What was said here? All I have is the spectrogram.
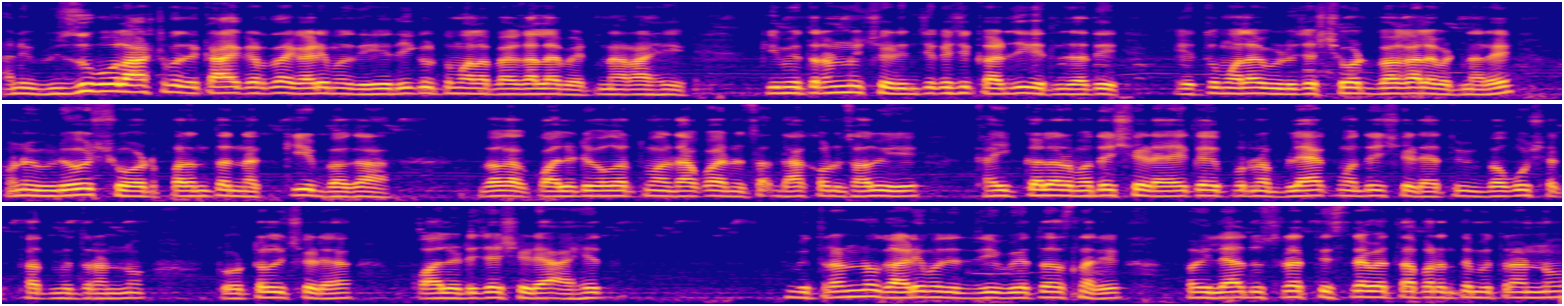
आणि विजुबो लास्टमध्ये काय करताय गाडीमध्ये हे देखील तुम्हाला बघायला भेटणार आहे. की मित्रांनो शेळींची कशी काळजी घेतली जाते हे तुम्हाला व्हिडिओच्या शॉर्ट बघायला भेटणार आहे. म्हणून व्हिडिओ शॉर्टपर्यंत नक्की बघा. बघा क्वालिटी वगैरे तुम्हाला दाखवायला दाखवणं चालू आहे. काही कलरमध्ये शेड्या आहे काही पूर्ण ब्लॅकमध्ये शेड्या तुम्ही बघू शकतात मित्रांनो टोटल शेड्या क्वालिटीच्या शेड्या आहेत. मित्रांनो गाडीमध्ये जी वेत असणार आहे पहिल्या दुसऱ्या तिसऱ्या वेतापर्यंत मित्रांनो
